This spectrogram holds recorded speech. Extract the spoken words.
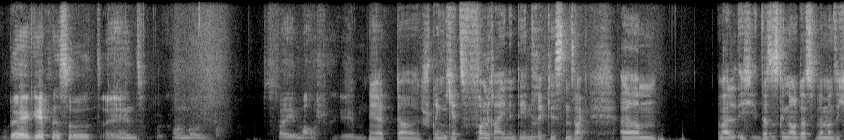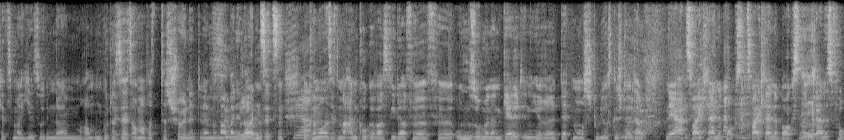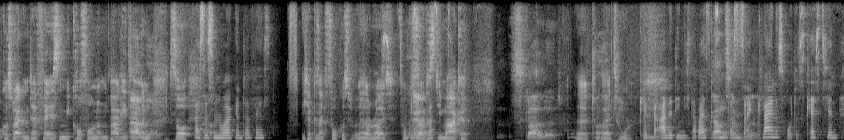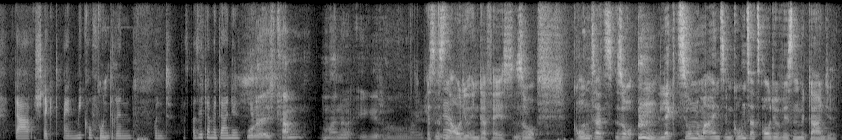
gute Ergebnisse hinzubekommen und das bei jedem ausschlaggebend. Ja, da springe ich jetzt voll rein in den Trickkistensack. Ähm, weil ich, das ist genau das, wenn man sich jetzt mal hier so in deinem Raum umguckt, das ist jetzt auch mal was das Schöne, wenn wir mal bei den. Leuten sitzen, Ja. da können wir uns jetzt mal angucken, was die da für, für Unsummen an Geld in ihre Deadmaus-Studios gestellt haben. Naja, zwei kleine Boxen, zwei kleine Boxen, ein kleines Focusrite-Interface, ein Mikrofon und ein paar Gitarren. So, Was ist ein Work-Interface? ich habe gesagt Focusrite. Focusrite Ja. ist die Marke. Scarlett. Äh, 2x2. Okay, für alle, die nicht dabei sitzen, Ganz das ist ein kleines rotes Kästchen. Da steckt ein Mikrofon drin. Und was passiert damit, Daniel? Oder ich kann meine E-Gitarre. Es ist ein Ja. Audio-Interface. So, Grundsatz, so, Lektion Nummer 1 im Grundsatz Audiowissen mit Daniel.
